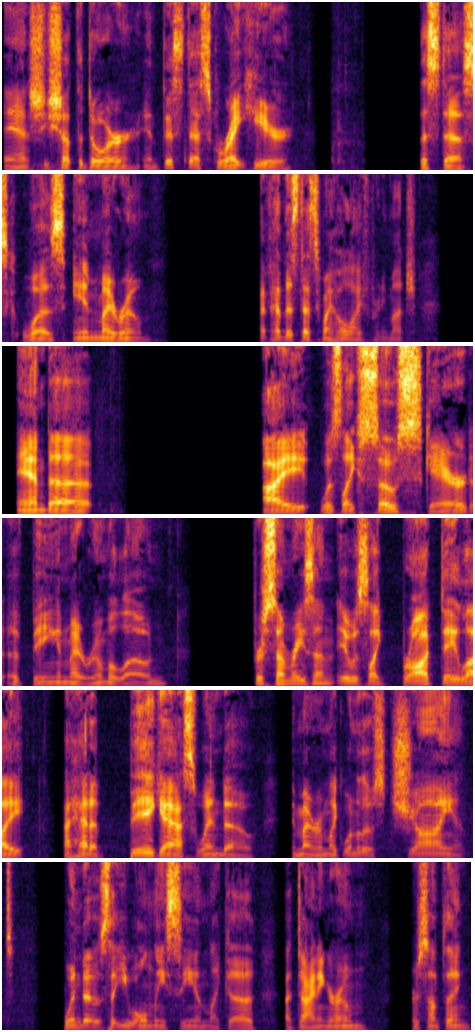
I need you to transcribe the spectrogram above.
and she shut the door. And this desk right here, this desk was in my room. I've had this desk my whole life pretty much. And uh I was like so scared of being in my room alone for some reason. It was like broad daylight. I had a big ass window in my room, like one of those giant windows that you only see in like a, a dining room or something.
